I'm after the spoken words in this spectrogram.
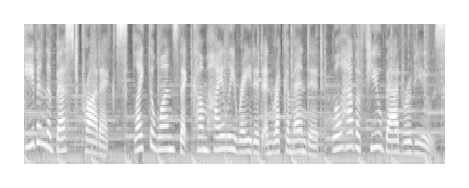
Even the best products, like the ones that come highly rated and recommended, will have a few bad reviews.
